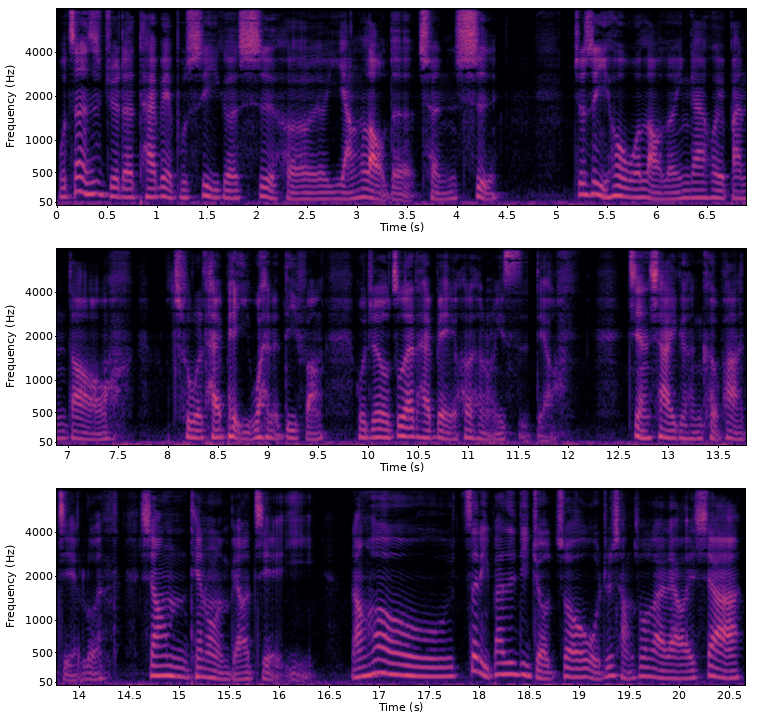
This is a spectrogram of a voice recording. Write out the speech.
我真的是觉得台北不是一个适合养老的城市，就是以后我老了应该会搬到 除了台北以外的地方。我觉得我住在台北会很容易死掉。竟然下一个很可怕的结论。希望天龙人不要介意。然后这礼拜是第九周，我就想说来聊一下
